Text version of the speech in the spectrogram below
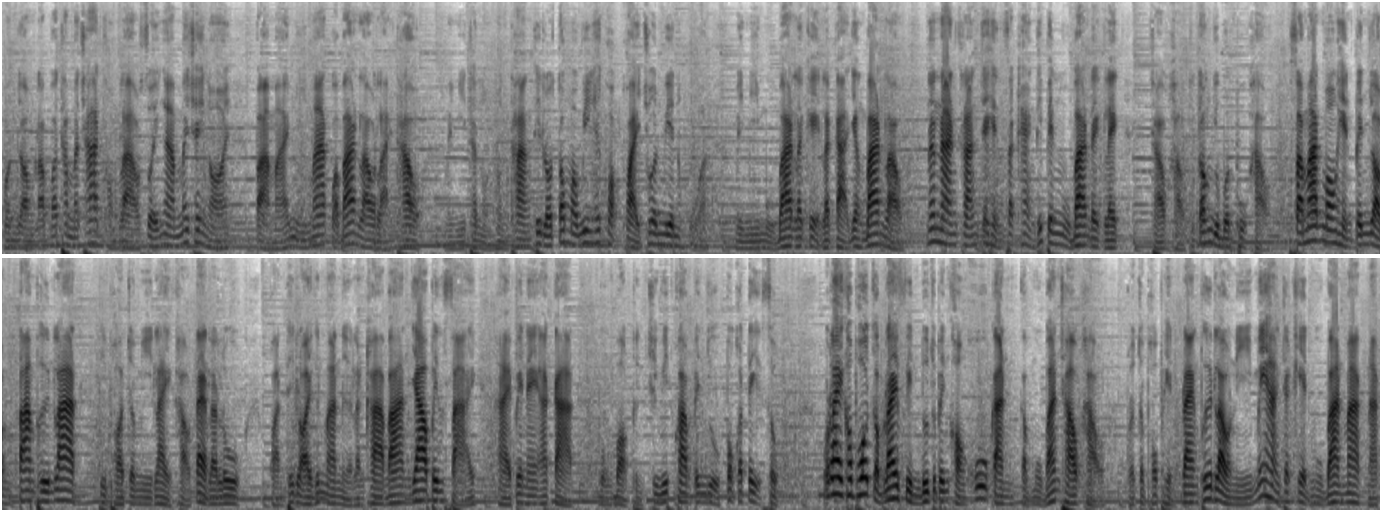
คนยอมรับว่าธรรมชาติของลาวสวยงามไม่ใช่น้อย ป่าไม้มีมากกว่าบ้านเราหลายเท่า ไม่มีถนนหนทางที่รถต้องมาวิ่งให้ขวักไขว่ชวนเวียนหัว ไม่มีหมู่บ้านละเกะละกะอย่างบ้านเรานานๆครั้งจะเห็นสักแห่งที่เป็นหมู่บ้านเล็กๆ ชาวเขาที่ต้องอยู่บนภูเขา สามารถมองเห็นเป็นหย่อมตามพื้นลาด ที่พอจะมีไหล่เขาแต่ละลูกควันที่ลอยขึ้นมาเหนือหลังคาบ้านยาวเป็นสาย หายไปในอากาศ บ่งบอกถึงชีวิตความเป็นอยู่ปกติสุข ไร่ข้าวโพดกับไร่ฝิ่นดูจะเป็นของคู่กันกับหมู่บ้านชาวเขาเราจะพบเห็นแปลงพืชเหล่านี้ไม่ห่างจากเขตหมู่บ้านมากนัก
